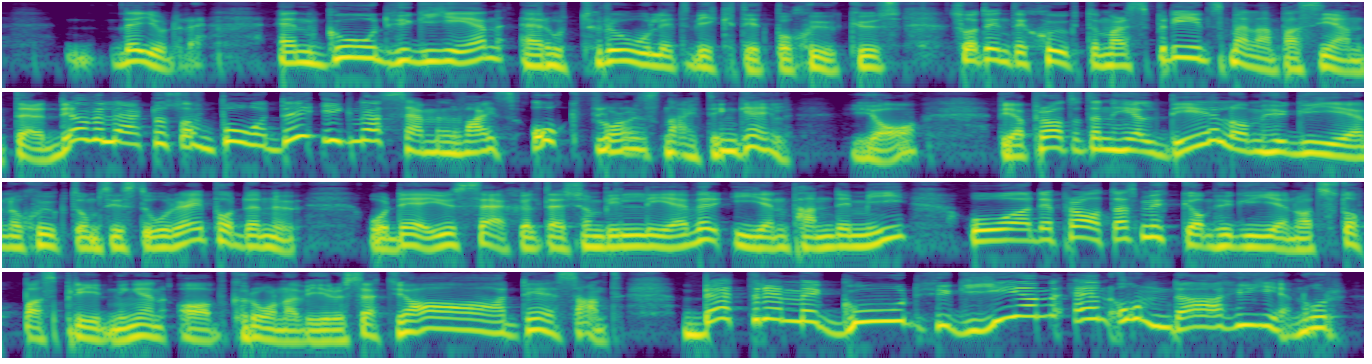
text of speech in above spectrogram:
Det gjorde det. En god hygien är otroligt viktigt på sjukhus så att inte sjukdomar sprids mellan patienter. Det har vi lärt oss av både Ignaz Semmelweis och Florence Nightingale. Ja, vi har pratat en hel del om hygien och sjukdomshistoria i podden nu. Och det är ju särskilt eftersom vi lever i en pandemi och det pratas mycket om hygien och att stoppa spridningen av coronaviruset. Ja, det är sant. Bättre med god hygien än onda hyenor.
